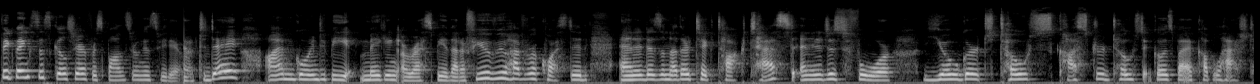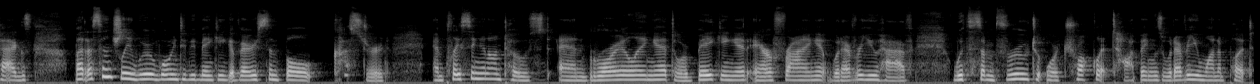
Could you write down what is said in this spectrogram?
Big thanks to Skillshare for sponsoring this video. Now today, I'm going to be making a recipe that a few of you have requested, and it is another TikTok test, and it is for yogurt toast, custard toast. It goes by a couple hashtags, but essentially we're going to be making a very simple custard and placing it on toast and broiling it or baking it, air frying it, whatever you have, with some fruit or chocolate toppings, whatever you want to put,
